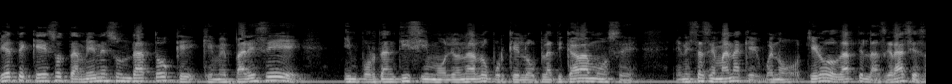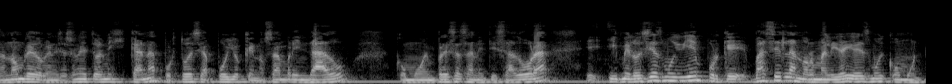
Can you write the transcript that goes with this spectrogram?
Fíjate que eso también es un dato que, me parece importantísimo, Leonardo, porque lo platicábamos eh, en esta semana que, bueno, quiero darte las gracias a nombre de Organización Editorial Mexicana por todo ese apoyo que nos han brindado como empresa sanitizadora eh, y me lo decías muy bien porque va a ser la normalidad y es muy común.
